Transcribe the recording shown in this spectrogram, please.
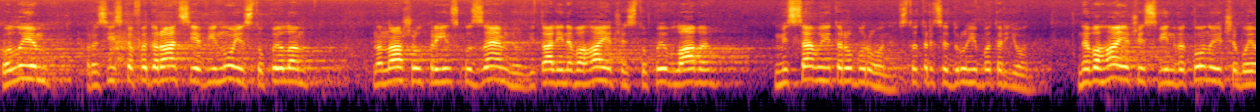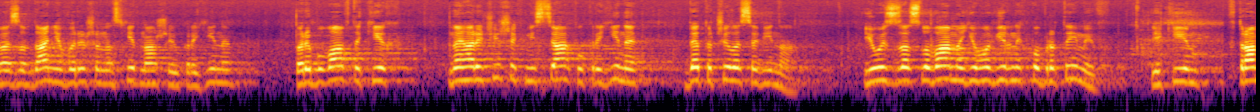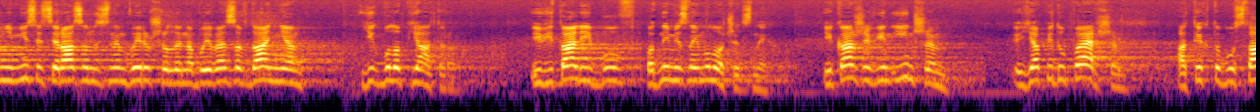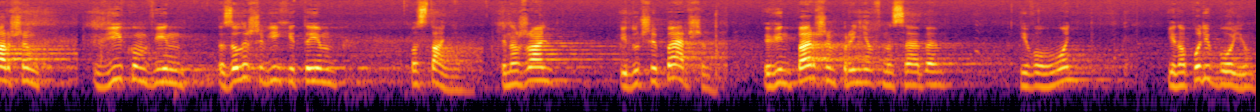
Коли Російська Федерація війною ступила на нашу українську землю, Віталій, не вагаючись, вступив лави місцевої тероборони, 132-й батальйон. Не вагаючись, він, виконуючи бойове завдання, вирішив на схід нашої України, перебував в таких найгарячіших місцях України, де точилася війна. І ось за словами його вірних побратимів, які в травні місяці разом з ним вирушили на бойове завдання, їх було п'ятеро. І Віталій був одним із наймолодших з них. І каже він іншим: Я піду першим, а тих, хто був старшим віком, він залишив їх іти останнім. І, на жаль, ідучи першим, він першим прийняв на себе і вогонь, і на полі бою,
